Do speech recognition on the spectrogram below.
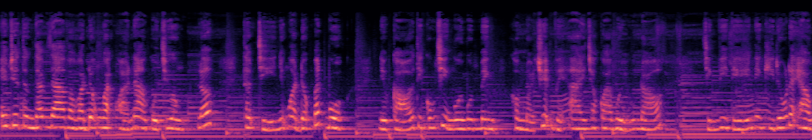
em chưa từng tham gia vào hoạt động ngoại khóa nào của trường, lớp, thậm chí những hoạt động bắt buộc. Nếu có thì cũng chỉ ngồi một mình, không nói chuyện với ai cho qua buổi hôm đó. Chính vì thế nên khi đỗ đại học,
